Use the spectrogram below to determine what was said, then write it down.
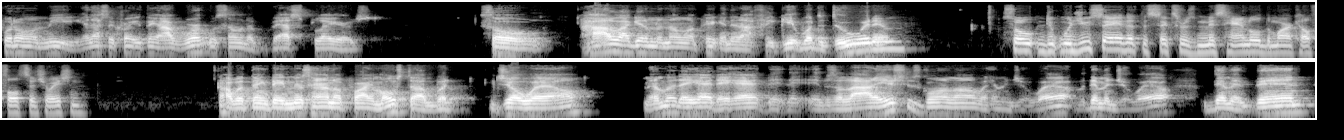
put on me. And that's the crazy thing. I work with some of the best players. So how do I get him the number one pick and then I forget what to do with him? So do, would you say that the Sixers mishandled the Markelle Fultz situation? I would think they mishandled probably most of them, but Joel, remember they had they had they, they, it was a lot of issues going on with him and Joel, with them and Joel, them and Ben,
